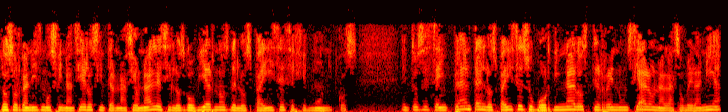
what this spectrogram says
los organismos financieros internacionales y los gobiernos de los países hegemónicos. Entonces se implanta en los países subordinados que renunciaron a la soberanía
